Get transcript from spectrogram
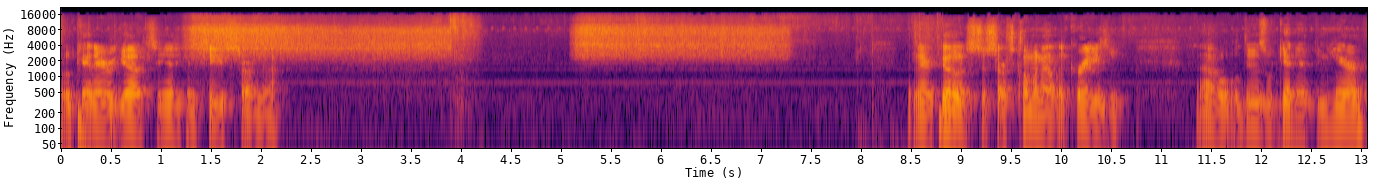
Okay, there we go. See, as you can see, it's starting to... And there it goes. Just starts coming out like crazy. Uh, what we'll do is we'll get it up in here.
